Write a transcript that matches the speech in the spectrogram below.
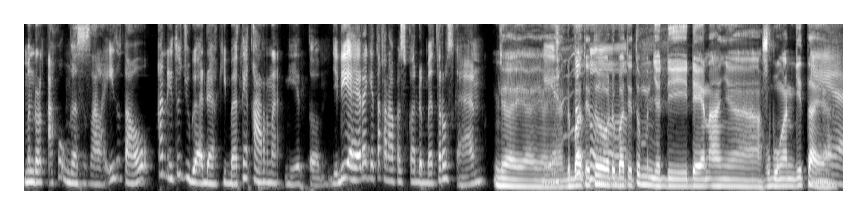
menurut aku nggak sesalah itu tahu kan itu juga ada akibatnya karena gitu jadi akhirnya kita kenapa suka debat terus kan Ya ya ya. Iya. ya. Debat itu debat itu menjadi DNA-nya hubungan kita ya. Iya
